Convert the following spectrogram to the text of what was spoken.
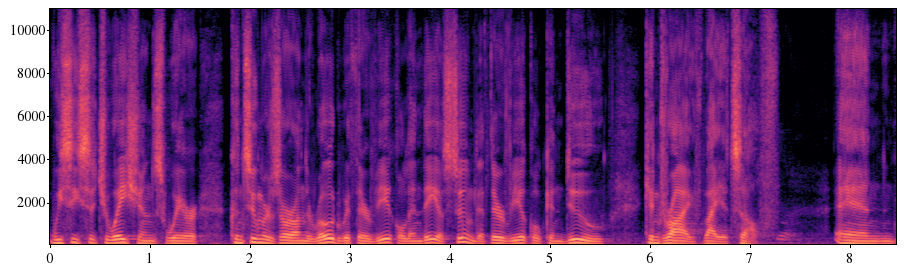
we see situations where consumers are on the road with their vehicle and they assume that their vehicle can do can drive by itself. And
